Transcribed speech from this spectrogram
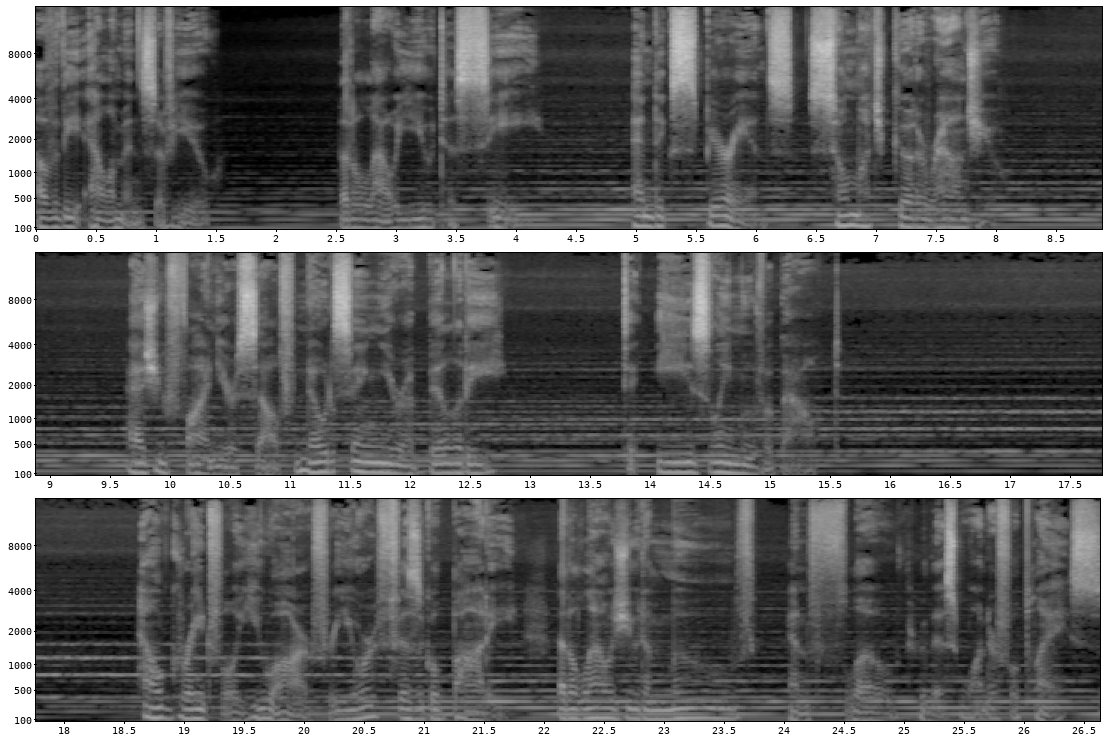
of the elements of you that allow you to see and experience so much good around you as you find yourself noticing your ability to easily move about. How grateful you are for your physical body that allows you to move and flow through this wonderful place.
